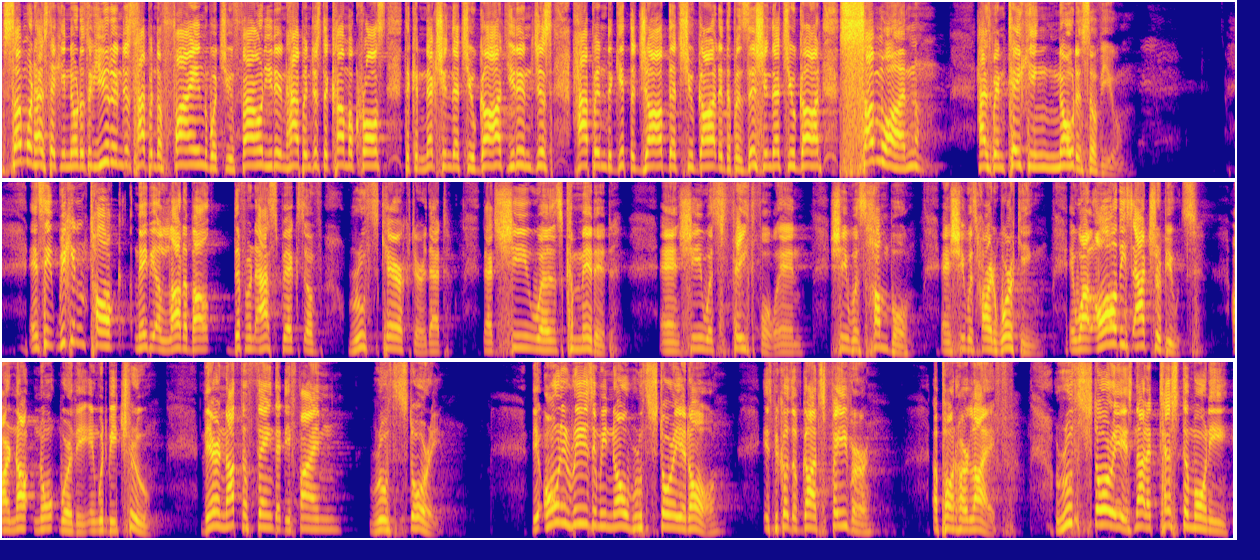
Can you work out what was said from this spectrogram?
Someone has taken notice. Of you didn't just happen to find what you found. You didn't happen just to come across the connection that you got. You didn't just happen to get the job that you got and the position that you got. Someone has been taking notice of you. And see, we can talk maybe a lot about different aspects of Ruth's character that, that she was committed and she was faithful and she was humble and she was hardworking. And while all these attributes are not noteworthy and would be true, they're not the thing that define Ruth's story. The only reason we know Ruth's story at all is because of God's favor upon her life. Ruth's story is not a testimony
